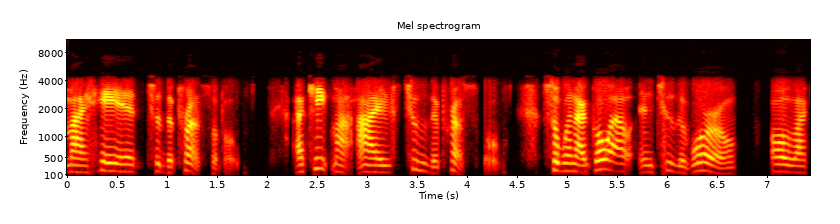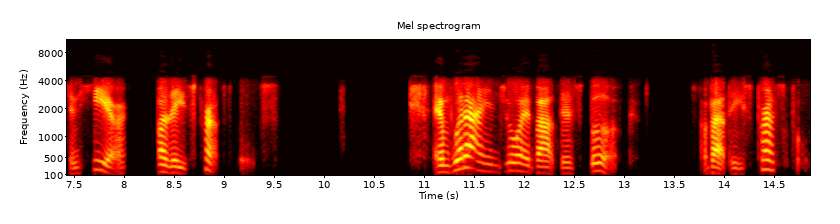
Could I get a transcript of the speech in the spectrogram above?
my head to the principle. I keep my eyes to the principle. So when I go out into the world, all I can hear are these principles. And what I enjoy about this book, about these principles,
